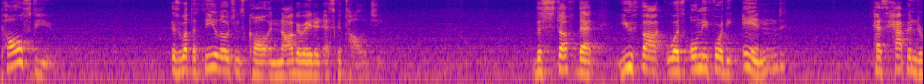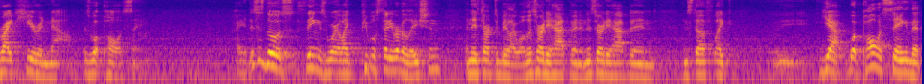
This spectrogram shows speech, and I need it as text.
Paul's view is what the theologians call inaugurated eschatology. The stuff that you thought was only for the end has happened right here and now, is what Paul is saying. Right? This is those things where like people study Revelation and they start to be like, well, this already happened and this already happened and stuff. Like, yeah, what Paul is saying that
